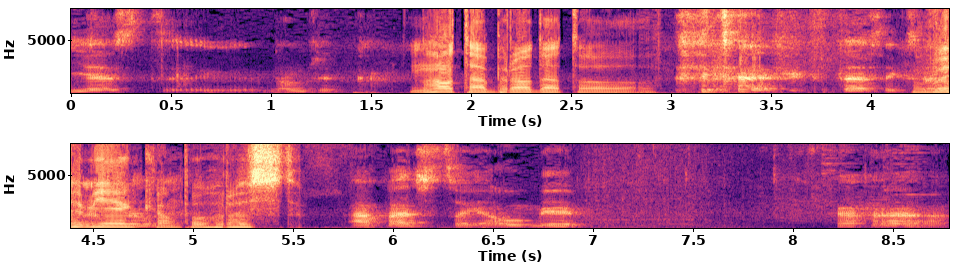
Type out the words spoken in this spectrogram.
jest y, no brzydka. No ta broda to Ta seksowna wymiękam po prostu. A patrz co ja umiem. Haha.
